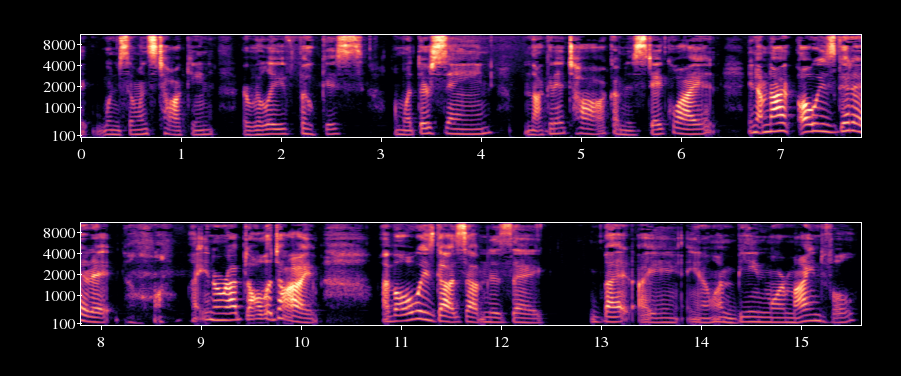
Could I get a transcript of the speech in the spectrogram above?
I, when someone's talking, I really focus on what they're saying. I'm not going to talk. I'm going to stay quiet. And I'm not always good at it. I interrupt all the time. I've always got something to say. But I, you know, I'm being more mindful.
